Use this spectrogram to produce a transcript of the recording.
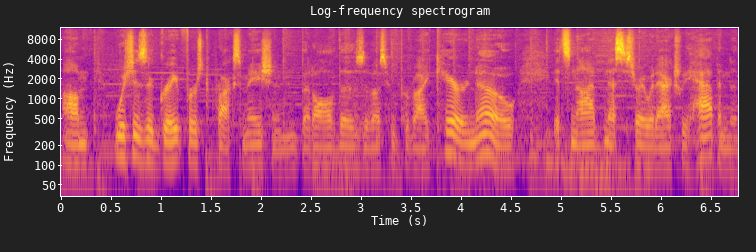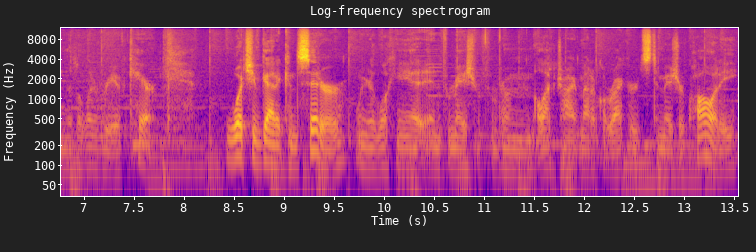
um, which is a great first approximation, but all of those of us who provide care know it's not necessarily what actually happened in the delivery of care what you've got to consider when you're looking at information from, from, electronic medical records to measure quality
